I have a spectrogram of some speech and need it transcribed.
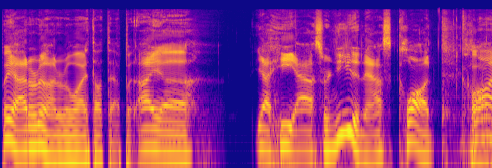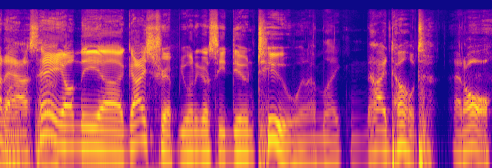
But yeah, I don't know. I don't know why I thought that. But I, uh, yeah, he asked, or you didn't ask, Claude. Claude, went, asked, yeah. hey, on the uh, guys trip, you want to go see Dune 2? And I'm like, no, I don't at all.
